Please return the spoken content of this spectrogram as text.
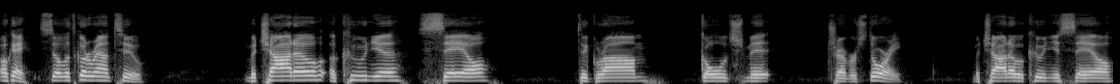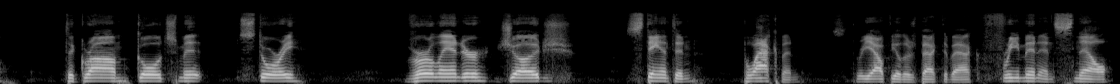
okay, so let's go to round two. Machado, Acuna, Sale, DeGrom, Goldschmidt, Trevor Story. Machado, Acuna, Sale, DeGrom, Goldschmidt, Story, Verlander, Judge, Stanton, Blackmon. Three outfielders back to back. Freeman and Snell.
